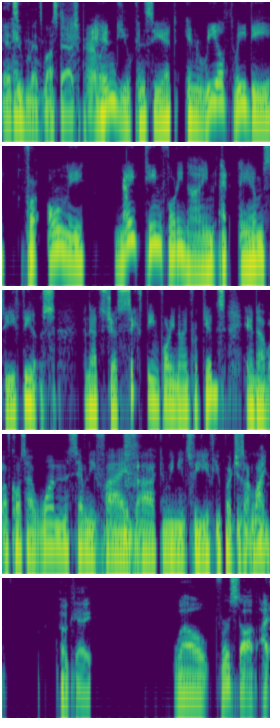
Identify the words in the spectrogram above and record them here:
and, Superman's mustache, apparently. And you can see it in real 3D for only 1949 at AMC theaters. And that's just 1649 for kids and uh, of course a 175 uh, convenience fee if you purchase online. okay. Well, first off, I,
